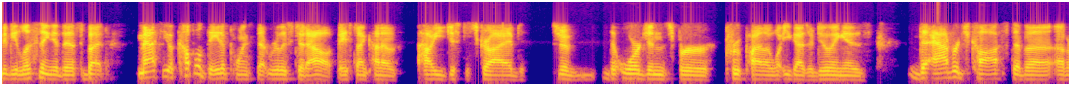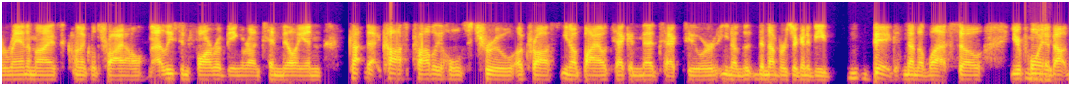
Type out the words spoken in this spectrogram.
to be listening to this. But Matthew, a couple data points that really stood out based on kind of how you just described sort of the origins for Proof Pilot, what you guys are doing is the average cost of a of a randomized clinical trial, at least in pharma, being around 10 million. That cost probably holds true across you know biotech and medtech too, or you know the, the numbers are going to be big nonetheless. So your point about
